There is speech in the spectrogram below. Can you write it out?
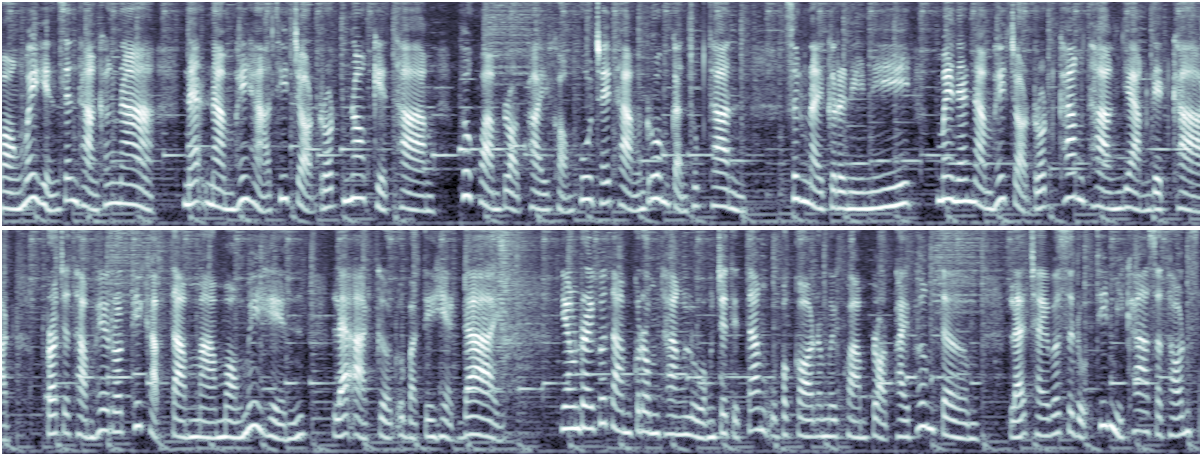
มองไม่เห็นเส้นทางข้างหน้า แนะนำให้หาที่จอดรถนอกเขตทาง เพื่อความปลอดภัยของผู้ใช้ทางร่วมกันทุกท่าน ซึ่งในกรณีนี้ไม่แนะนำให้จอดรถข้างทางอย่างเด็ดขาด เพราะจะทำให้รถที่ขับตามมามองไม่เห็น และอาจเกิดอุบัติเหตุได้ อย่างไรก็ตามกรมทางหลวงจะติดตั้งอุปกรณ์อำนวยความปลอดภัยเพิ่มเติม และใช้วัสดุที่มีค่าสะท้อนแส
